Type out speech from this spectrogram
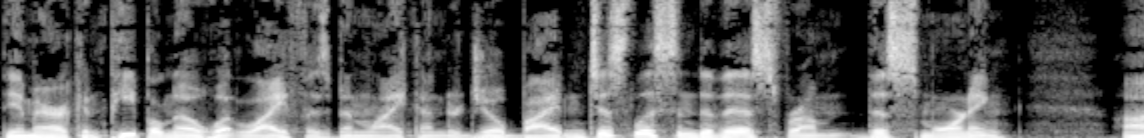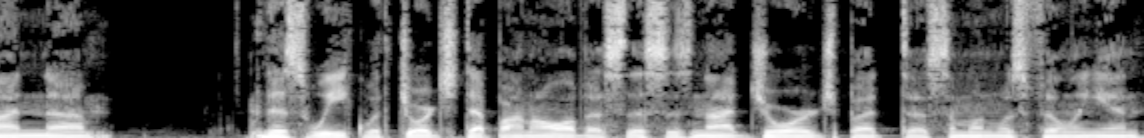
The American people know what life has been like under Joe Biden. Just listen to this from this morning on um, this week with George Stephanopoulos. This is not George, but uh, someone was filling in.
